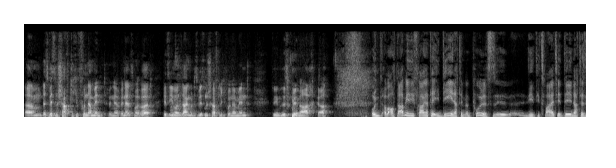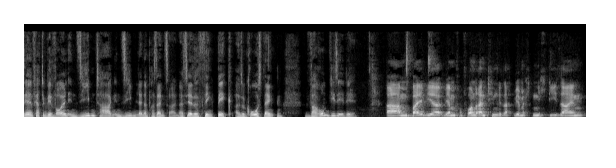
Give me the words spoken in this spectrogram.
ähm, das wissenschaftliche Fundament. Wenn er, wenn er das mal hört, hier Simon sagen wir das wissenschaftliche Fundament, sehen Sie es mir nach, ja. Und aber auch da wieder die Frage nach der Idee, nach dem Impuls. Die, die zweite Idee nach der Serienfertigung, wir wollen in sieben Tagen in sieben Ländern präsent sein. Das ist ja so Think Big, also groß denken. Warum diese Idee? Ähm, weil wir, wir haben von vornherein im Team gesagt, wir möchten nicht die sein,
